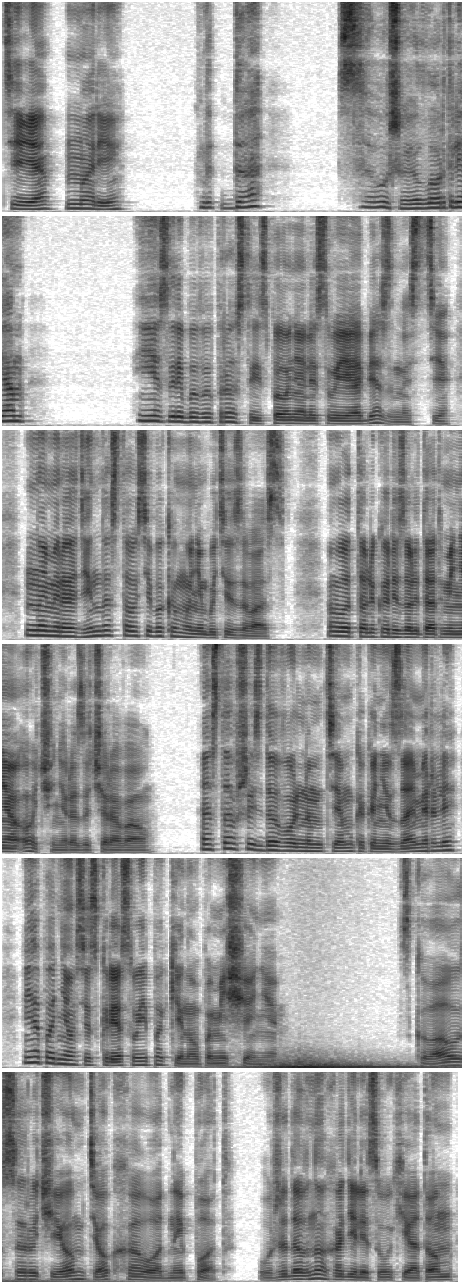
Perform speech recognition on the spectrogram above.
Тия, Мари. Д да? Слушай, лорд Лиам... Если бы вы просто исполняли свои обязанности, номер один достался бы кому-нибудь из вас. Вот только результат меня очень разочаровал. Оставшись довольным тем, как они замерли, я поднялся с кресла и покинул помещение. С Клауса ручьем тек холодный пот. Уже давно ходили слухи о том,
